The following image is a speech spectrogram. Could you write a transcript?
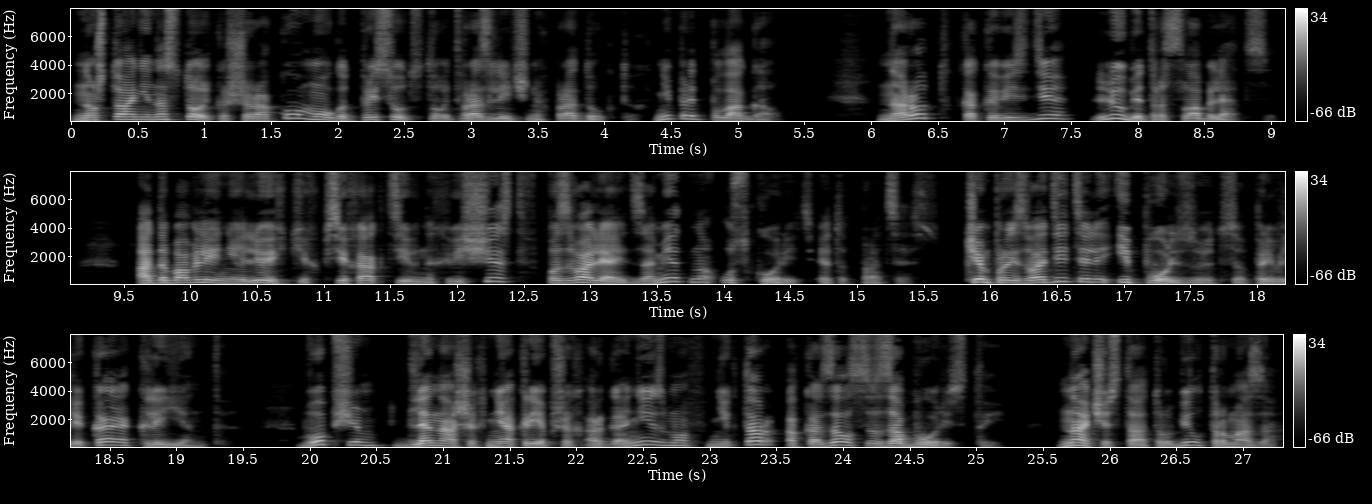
Но что они настолько широко могут присутствовать в различных продуктах, не предполагал. Народ, как и везде, любит расслабляться а добавление легких психоактивных веществ позволяет заметно ускорить этот процесс, чем производители и пользуются, привлекая клиента. В общем, для наших неокрепших организмов нектар оказался забористый, начисто отрубил тормоза.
